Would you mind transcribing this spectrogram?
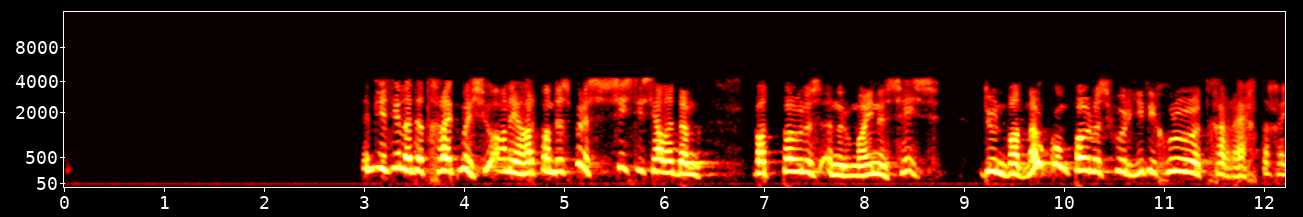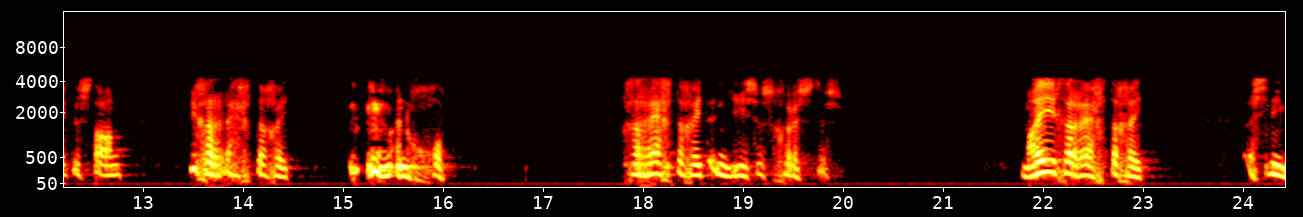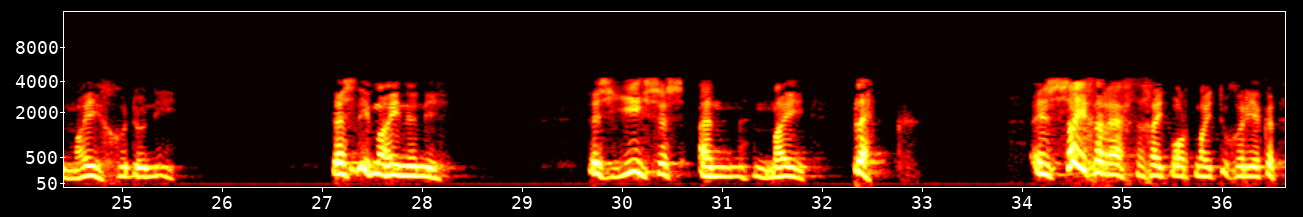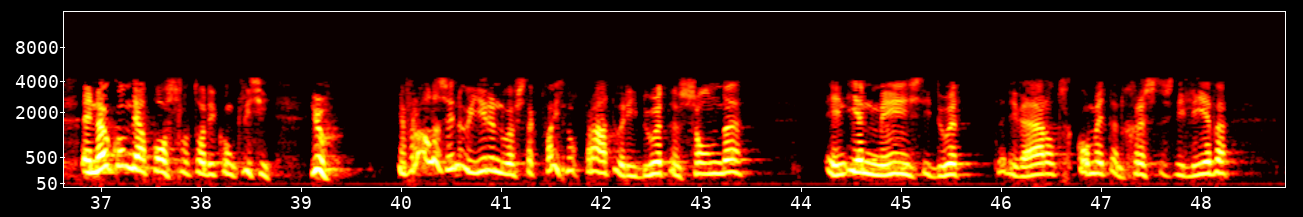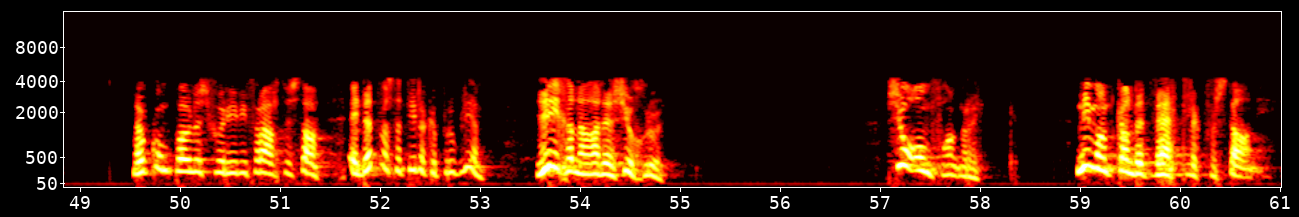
En weet julle dit gryp my so aan die hart want dis presies dieselfde ding wat Paulus in Romeine 6 doen want nou kom Paulus voor hierdie groot geregtigheid te staan die geregtigheid in God. Geregtigheid in Jesus Christus. My geregtigheid is nie my goed doen nie. Dis nie myne nie. Dis Jesus in my plek. En sy geregtigheid word my toegereken. En nou kom die apostel tot die konklusie: "Joe, En veral as hy nou hier in hoofstuk 5 nog praat oor die dood en sonde en een mens die dood in die wêreld gekom het in Christus die lewe. Nou kom Paulus voor hierdie vraag te staan en dit was natuurlik 'n probleem. Hierdie genade is so groot. So omvangryk. Niemand kan dit werklik verstaan nie.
